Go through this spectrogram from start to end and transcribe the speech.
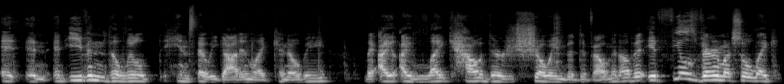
and and, and even the little hints that we got in like kenobi like i i like how they're showing the development of it it feels very much so like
